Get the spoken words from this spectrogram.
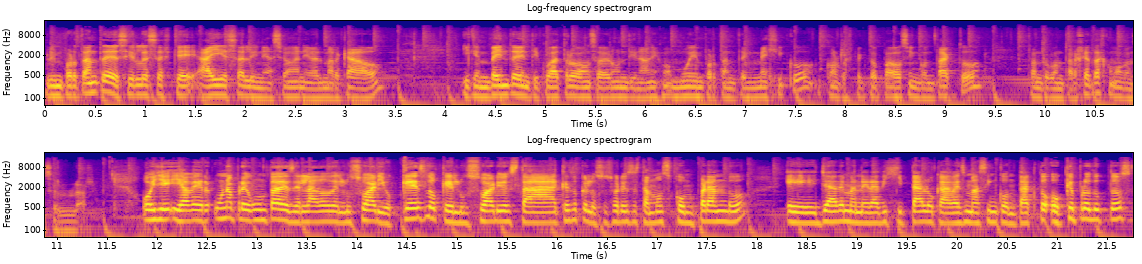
Lo importante de decirles es que hay esa alineación a nivel mercado y que en 2024 vamos a ver un dinamismo muy importante en México con respecto a pagos sin contacto tanto con tarjetas como con celular. Oye, y a ver, una pregunta desde el lado del usuario. ¿Qué es lo que el usuario está, qué es lo que los usuarios estamos comprando eh, ya de manera digital o cada vez más sin contacto? ¿O qué productos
